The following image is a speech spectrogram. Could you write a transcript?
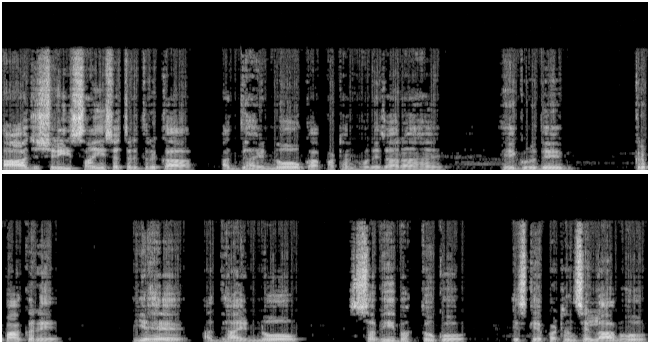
आज श्री साईं सचरित्र का अध्याय नौ का पठन होने जा रहा है। हे गुरुदेव, कृपा करें, यह अध्याय नौ सभी भक्तों को इसके पठन से लाभ हो,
